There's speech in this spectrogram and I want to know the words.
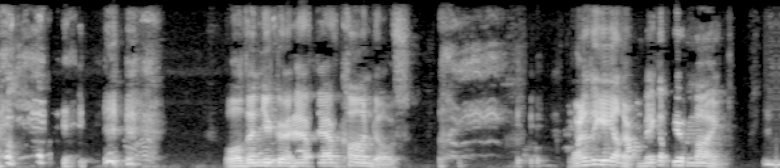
Well, then you're gonna have to have condos. One or the other, make up your mind. You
